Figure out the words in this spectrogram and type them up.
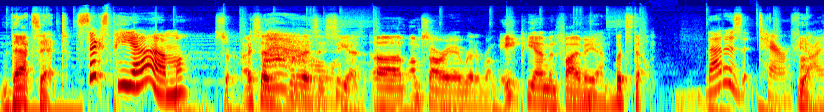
That's it. 6 p.m. So I said, what did I say? See, yes. Um, I'm sorry, I read it wrong. 8 p.m. and 5 a.m., but still. That is terrifying.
